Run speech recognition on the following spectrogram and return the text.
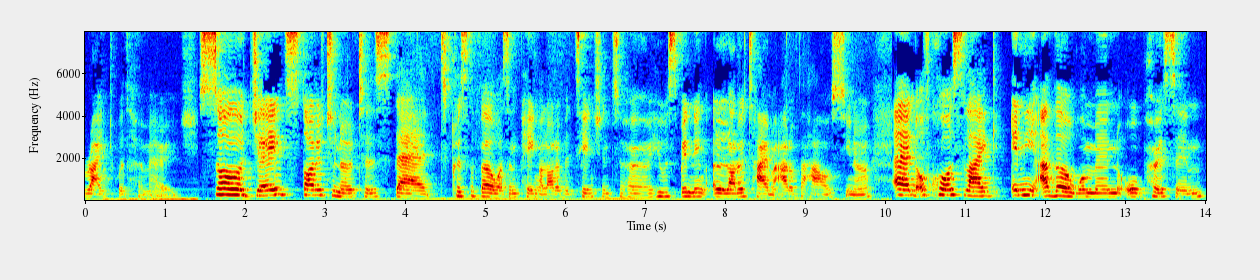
right with her marriage. So Jade started to notice that Christopher wasn't paying a lot of attention to her. He was spending a lot of time out of the house, you know. And of course, like any other woman or person,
